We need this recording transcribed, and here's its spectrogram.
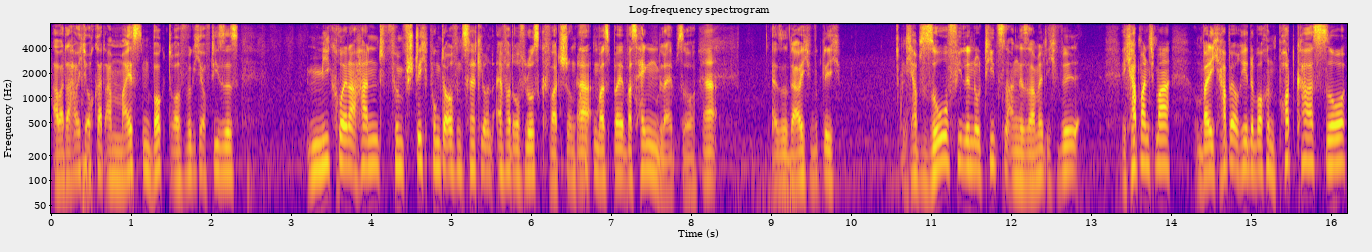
aber da habe ich auch gerade am meisten Bock drauf, wirklich auf dieses Mikro in der Hand, fünf Stichpunkte auf dem Zettel und einfach drauf losquatschen und Ja. gucken, was, bei, was hängen bleibt. So. Ja. Also da habe ich wirklich, ich habe so viele Notizen angesammelt. Ich will, ich habe manchmal, weil ich habe ja auch jede Woche einen Podcast so,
